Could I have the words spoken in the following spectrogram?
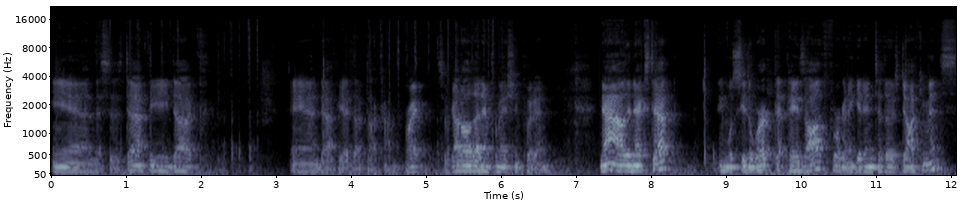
And this is Daffy Duck and Daffy at duck.com, right? So we've got all that information put in. Now the next step, and we'll see the work that pays off, we're gonna get into those documents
